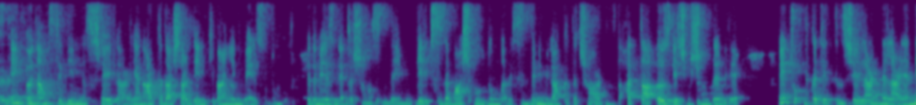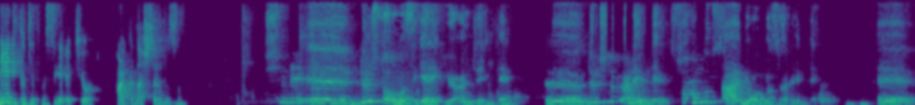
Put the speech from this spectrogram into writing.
Evet. en önemsediğiniz şeyler, yani arkadaşlar diyelim ki ben yeni mezunum ya da mezuniyet aşamasındayım. Gelip size başvurduğumda ve siz beni mülakata çağırdığınızda, hatta özgeçmişimde bile en çok dikkat ettiğiniz şeyler neler? Yani neye dikkat etmesi gerekiyor arkadaşlarımızın? Şimdi e, dürüst olması gerekiyor öncelikle. E, dürüstlük önemli. Sorumluluk sahibi olması önemli. E,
